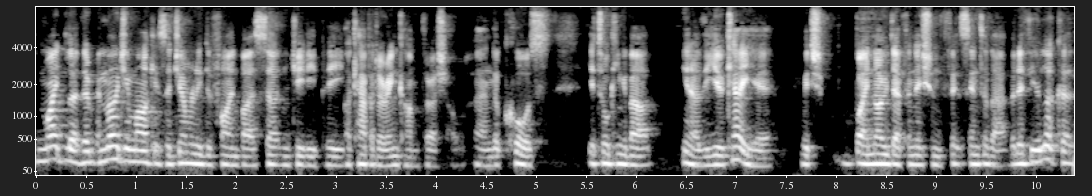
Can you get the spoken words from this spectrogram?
Might look, the emerging markets are generally defined by a certain GDP per capita income threshold, and of course, you're talking about you know the UK here which by no definition fits into that. But if you look at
